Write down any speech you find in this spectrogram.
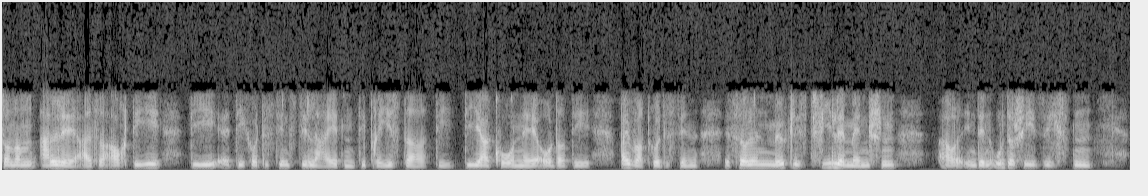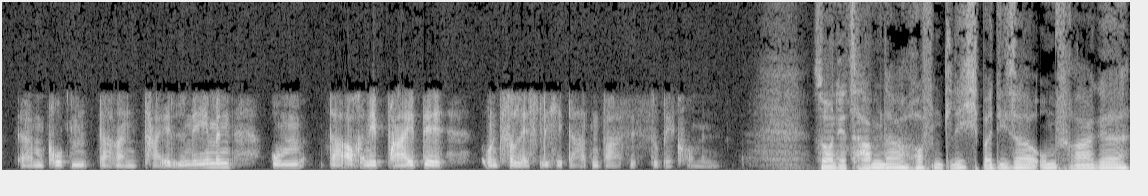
sondern alle, also auch die, die die Gottesdienste leiten, die Priester, die Diakone oder die bei Wortgottesdiensten. Es sollen möglichst viele Menschen in den unterschiedlichsten ähm, Gruppen daran teilnehmen, um da auch eine breite und verlässliche Datenbasis zu bekommen. So, und jetzt haben da hoffentlich bei dieser Umfrage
